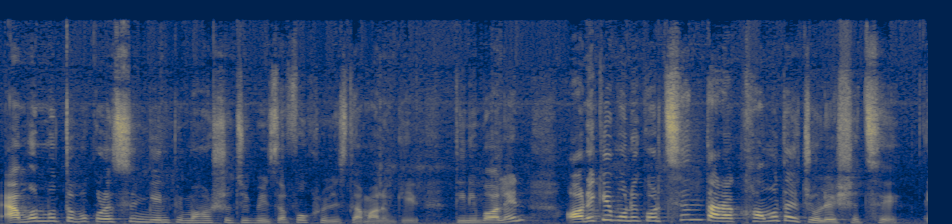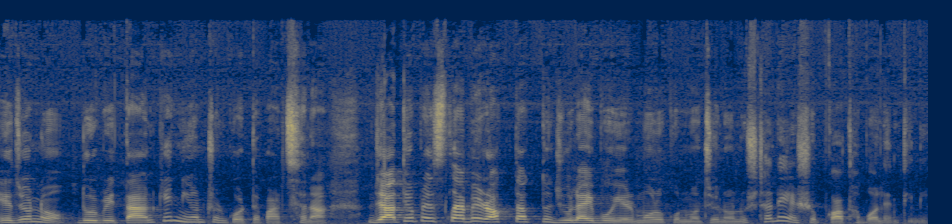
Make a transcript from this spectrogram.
এমন মন্তব্য করেছেন বিএনপি মহাসচিব মির্জা ফখরুল ইসলাম আলমগীর। তিনি বলেন, অনেকে মনে করছেন তারা ক্ষমতায় চলে এসেছে। এজন্য দুর্বৃত্তায়নকে নিয়ন্ত্রণ করতে পারছে না। জাতীয় প্রেস ক্লাবে রক্তাক্ত জুলাই বইয়ের মোড়ক উন্মোচন অনুষ্ঠানে এসব কথা বলেন তিনি।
